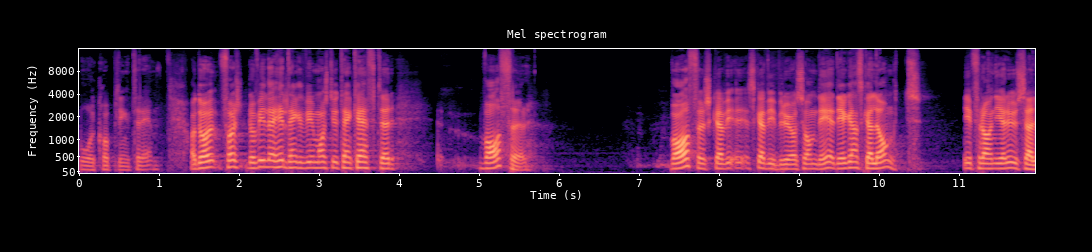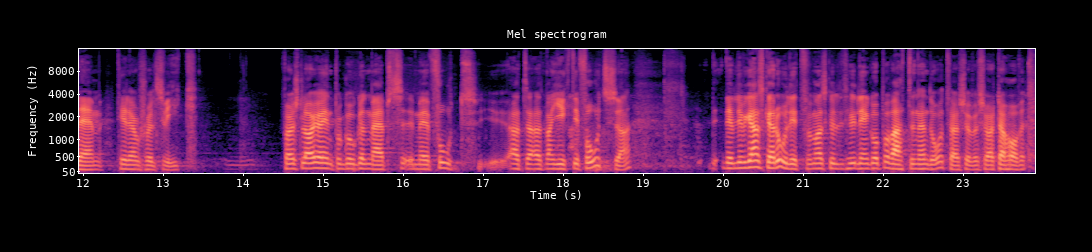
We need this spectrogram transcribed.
vår koppling till det. Och då, först, då vill jag helt enkelt, vi måste ju tänka efter varför. Varför ska vi, ska vi bry oss om det? Det är ganska långt ifrån Jerusalem till Örnsköldsvik. Först la jag in på Google Maps med fot, att, att man gick till fots. Ja. Det blev ganska roligt för man skulle tydligen gå på vatten ändå tvärs över Svarta havet.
